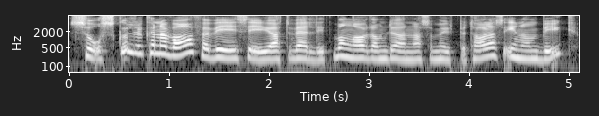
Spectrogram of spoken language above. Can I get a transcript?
så skulle det kunna vara för vi ser ju att väldigt många av de löner som utbetalas inom bygg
